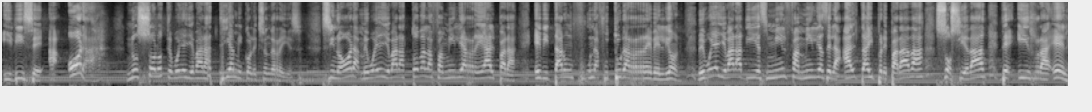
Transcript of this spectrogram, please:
Y dice, ahora no solo te voy a llevar a ti a mi colección de reyes, sino ahora me voy a llevar a toda la familia real para evitar una futura rebelión. Me voy a llevar a 10 mil familias de la alta y preparada sociedad de Israel.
